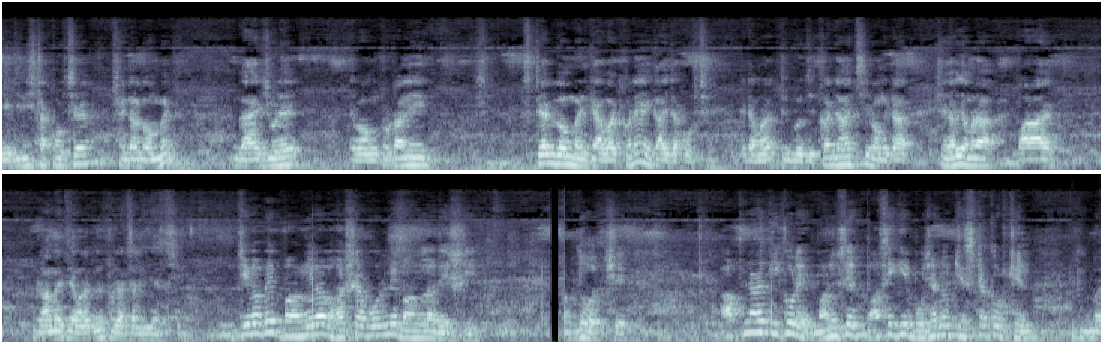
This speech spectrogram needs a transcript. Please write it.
যে জিনিসটা করছে সেন্ট্রাল গভর্নমেন্ট গায়ে জুড়ে এবং টোটালি স্টেট গভর্নমেন্টকে অ্যাভয়েড করে এই কাজটা করছে। এটা আমরা তীব্র ধিক্কার জানাচ্ছি এবং এটা সেভাবেই আমরা পাড়ায় গ্রামেতে আমরা কিন্তু প্রচার চালিয়ে যাচ্ছি। যেভাবে বাংলা ভাষা বললে বাংলাদেশি শব্দ হচ্ছে আপনারা কি করে মানুষের পাশে গিয়ে বোঝানোর চেষ্টা করছেন কিংবা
